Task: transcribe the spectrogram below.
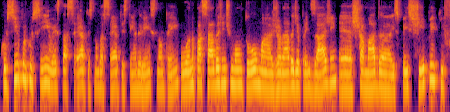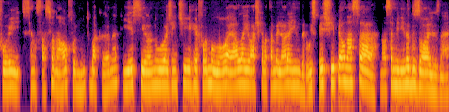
cursinho por cursinho, esse dá certo, esse não dá certo, esse tem aderência, não tem. O ano passado a gente montou uma jornada de aprendizagem é, chamada Spaceship, que foi sensacional, foi muito bacana. E esse ano a gente reformulou ela e eu acho que ela está melhor ainda. O Spaceship é a nossa, nossa menina dos olhos, né?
